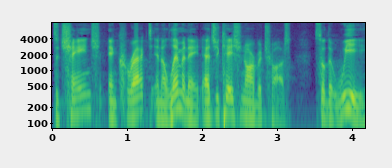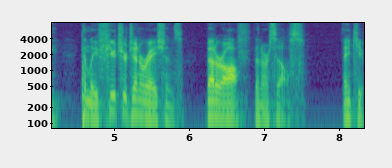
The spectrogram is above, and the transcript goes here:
to change and correct and eliminate education arbitrage so that we can leave future generations better off than ourselves. Thank you.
